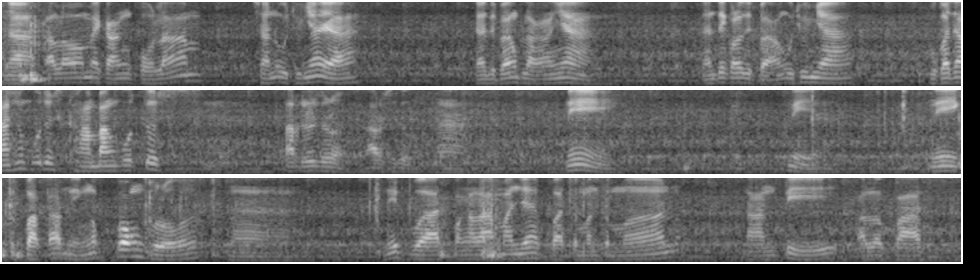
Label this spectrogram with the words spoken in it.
Nah, kalau megang bolam, jangan ujungnya ya. Yang di belakang belakangnya. Nanti kalau di belakang ujungnya, bukannya langsung putus, gampang putus. Taruh dulu, dulu taruh situ. Nah, nih, nih ya ini kebakar nih ngepong bro. Nah ini buat pengalamannya buat teman-teman. Nanti kalau pas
